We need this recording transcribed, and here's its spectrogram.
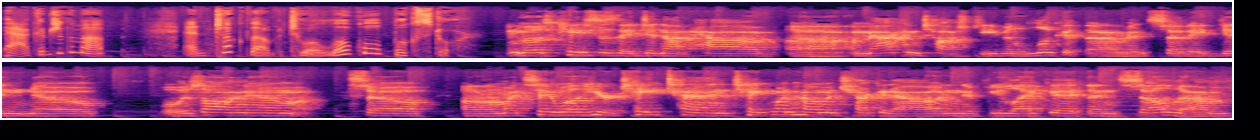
packaged them up, and took them to a local bookstore. In most cases, they did not have uh, a Macintosh to even look at them, and so they didn't know what was on them. So um, I'd say, well, here, take 10, take one home and check it out. And if you like it, then sell them.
